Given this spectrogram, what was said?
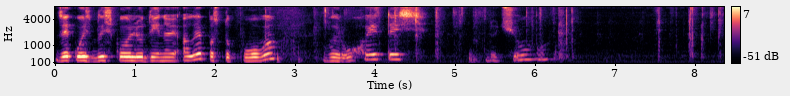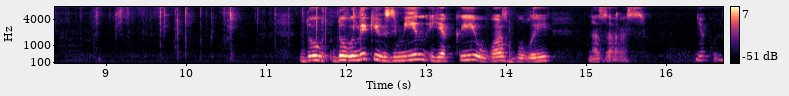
з якоюсь близькою людиною, але поступово ви рухаєтесь до чого? До, до великих змін, які у вас були на зараз. Дякую.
